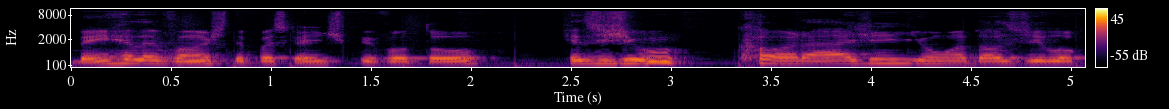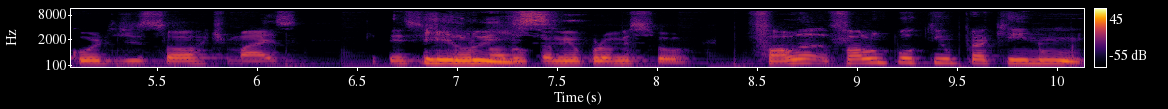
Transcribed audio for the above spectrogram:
bem relevante depois que a gente pivotou, que exigiu coragem e uma dose de loucura e de sorte, mas que tem tornado um caminho promissor. Fala, fala um pouquinho para quem não,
